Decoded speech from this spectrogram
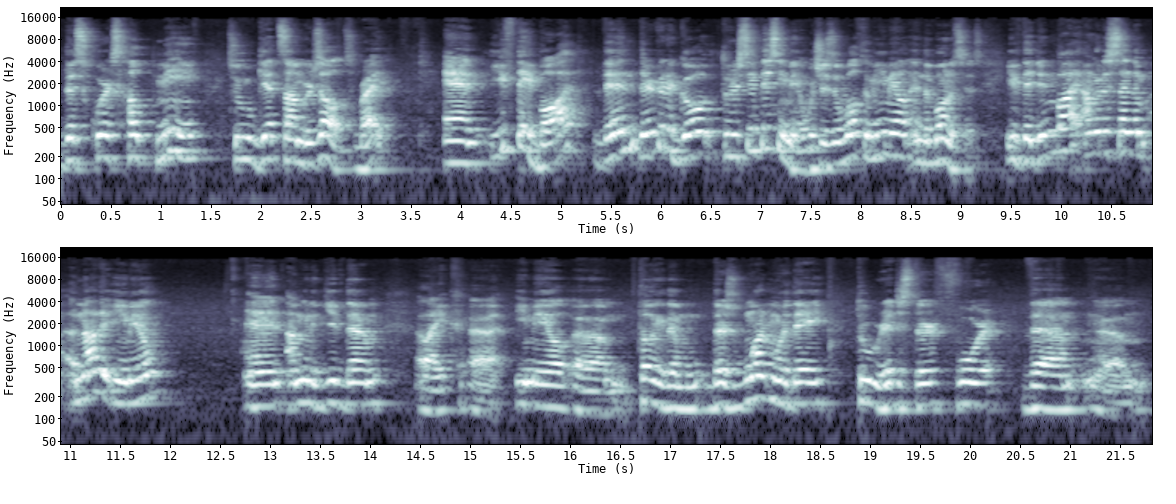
this course helped me to get some results, right? And if they bought, then they're gonna go to receive this email, which is a welcome email and the bonuses. If they didn't buy, I'm gonna send them another email and I'm gonna give them like uh, email um, telling them there's one more day to register for the um,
